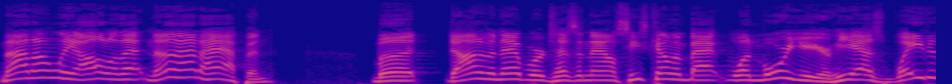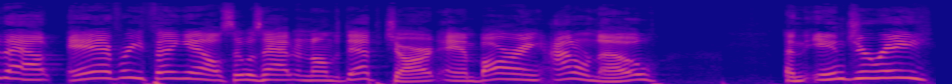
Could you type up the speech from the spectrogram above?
Not only all of that, none of that happened, but Donovan Edwards has announced he's coming back one more year. He has waited out everything else that was happening on the depth chart, and barring, I don't know, an injury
